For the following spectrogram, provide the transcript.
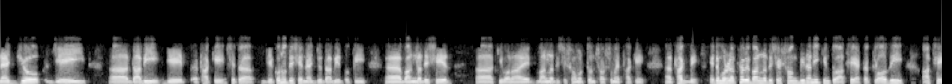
ন্যায্য যেই দাবি যে থাকে, সেটা যে কোনো দেশের ন্যায্য দাবির প্রতি বাংলাদেশের কি বলা হয়, বাংলাদেশের সমর্থন সবসময় থাকে থাকবে। এটা মনে রাখতে হবে, বাংলাদেশের সংবিধানই কিন্তু আছে, একটা ক্লজই আছে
